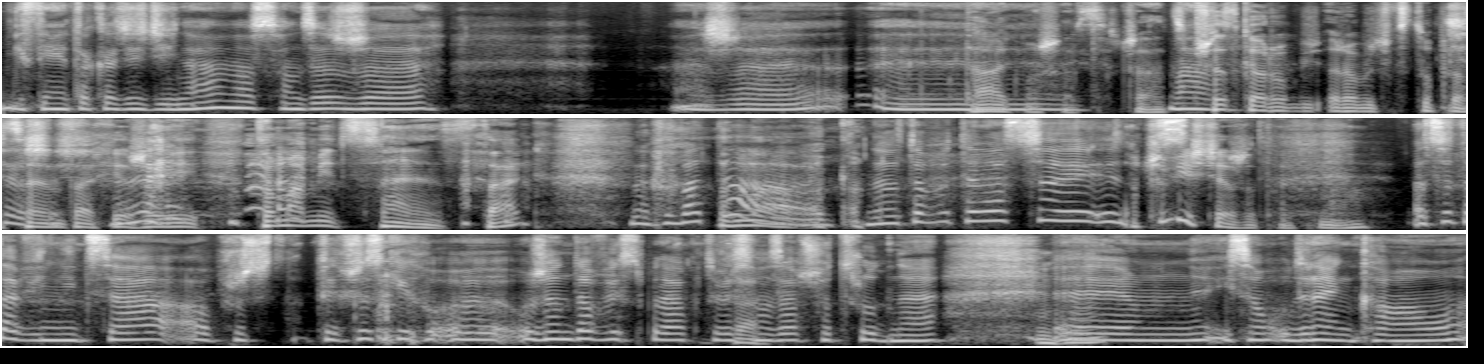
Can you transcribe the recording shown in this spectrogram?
Istnieje taka dziedzina? No sądzę, że że e, Tak, rację. Trzeba no. wszystko robi, robić w stu procentach, jeżeli to ma mieć sens, tak? No chyba tak. No to teraz... e, Oczywiście, że tak. No. A co ta winnica, oprócz tych wszystkich e, urzędowych spraw, które Tak. są zawsze trudne em, i są udręką,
